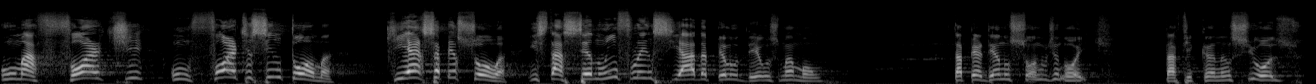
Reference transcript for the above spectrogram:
uma forte, um forte sintoma que essa pessoa está sendo influenciada pelo Deus Mamon. Está perdendo o sono de noite, está ficando ansioso,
